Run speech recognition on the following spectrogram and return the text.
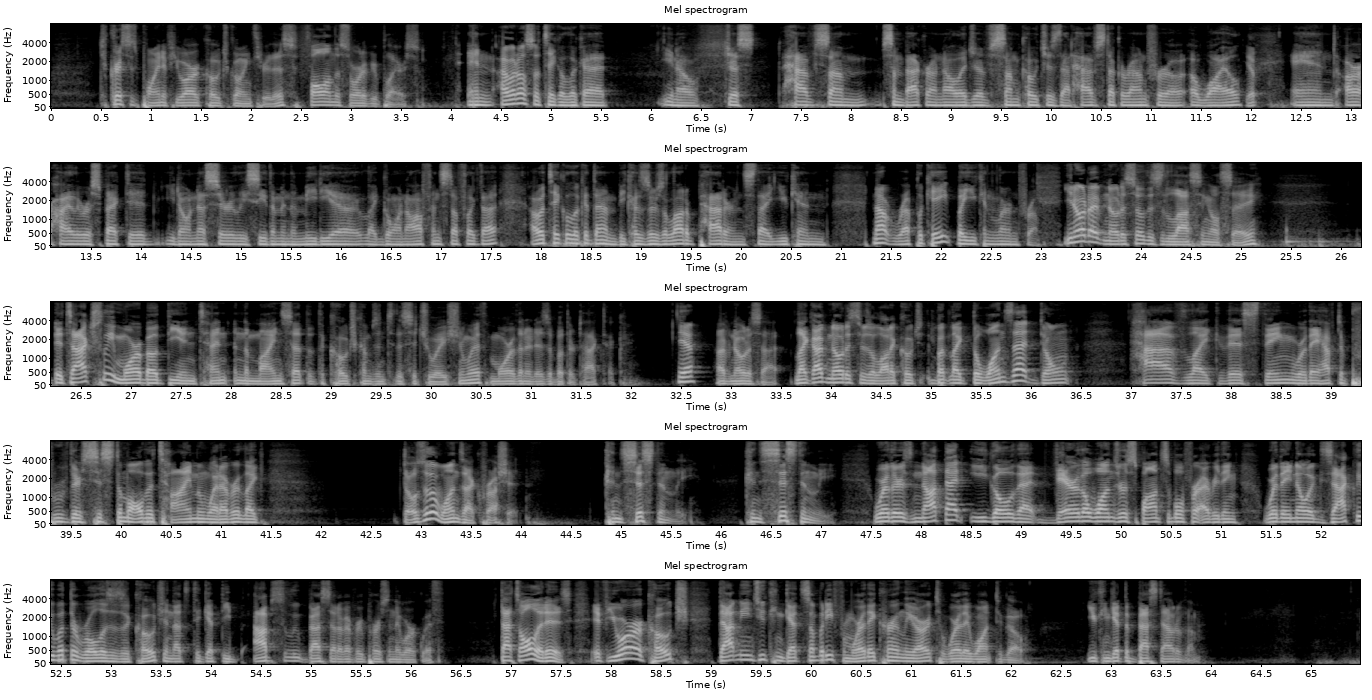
to Chris's point, if you are a coach going through this, fall on the sword of your players. And I would also take a look at, you know, just have some some background knowledge of some coaches that have stuck around for a, a while Yep. and are highly respected. You don't necessarily see them in the media like going off and stuff like that. I would take a look at them because there's a lot of patterns that you can not replicate, but you can learn from. You know what I've noticed though? This is the last thing I'll say. It's actually more about the intent and the mindset that the coach comes into the situation with more than it is about their tactic. Yeah. I've noticed that. Like I've noticed there's a lot of coaches, but like the ones that don't have like this thing where they have to prove their system all the time and whatever, like those are the ones that crush it consistently. Consistently. Where there's not that ego that they're the ones responsible for everything, where they know exactly what their role is as a coach, and that's to get the absolute best out of every person they work with. That's all it is. If you are a coach, that means you can get somebody from where they currently are to where they want to go. You can get the best out of them.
